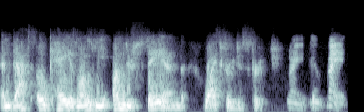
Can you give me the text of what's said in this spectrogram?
and that's okay as long as we understand why Scrooge is Scrooge. Right, right.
